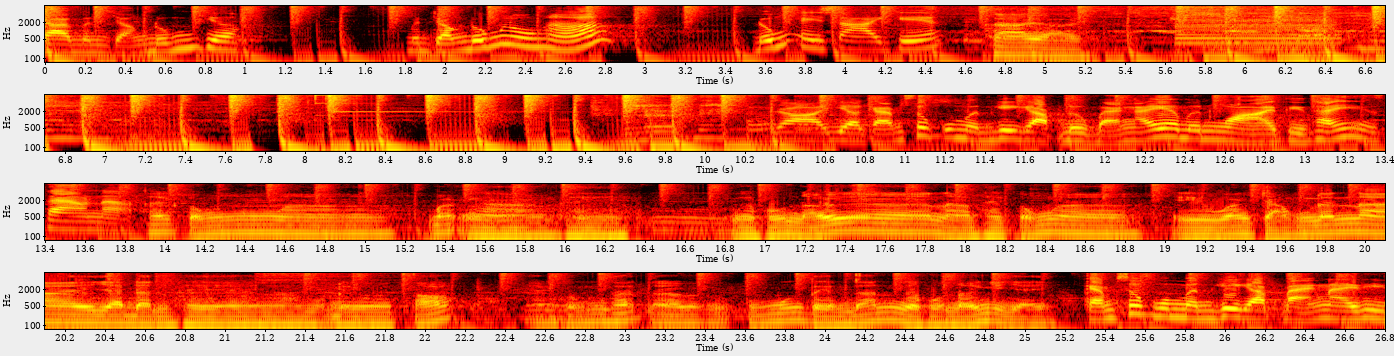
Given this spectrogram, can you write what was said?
Rồi mình chọn đúng chưa? Mình chọn đúng luôn hả? Đúng hay sai kia? Sai rồi rồi giờ cảm xúc của mình khi gặp được bạn ấy ở bên ngoài thì thấy như sao nè? Thấy cũng ờ, bất ngờ thì người phụ nữ ờ, nào thì cũng ờ, điều quan trọng đến ờ, gia đình thì một điều tốt. Em cũng thích ờ, cũng muốn tìm đến người phụ nữ như vậy. Cảm xúc của mình khi gặp bạn này thì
